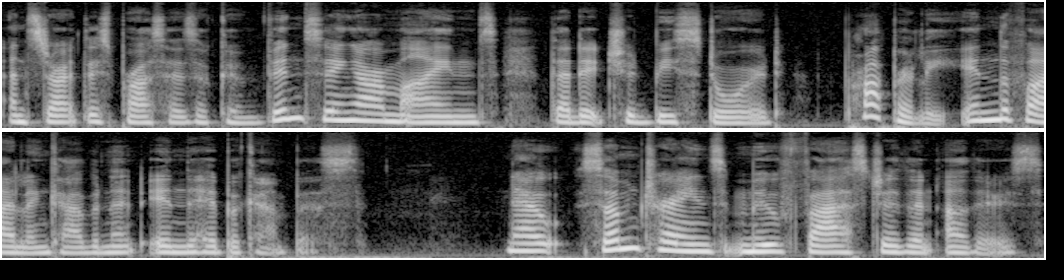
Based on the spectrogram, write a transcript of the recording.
and start this process of convincing our minds that it should be stored properly in the filing cabinet in the hippocampus. Now, some trains move faster than others.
